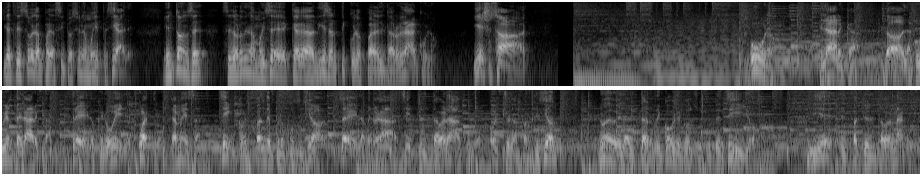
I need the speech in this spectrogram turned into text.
y atesora para situaciones muy especiales. Y entonces se le ordena a Moisés que haga 10 artículos para el tabernáculo. Y ellos son... 1. El arca. 2. La cubierta del arca. 3. Los querubines. 4. La mesa. 5. El pan de proposición. 6. La menorá. 7. El tabernáculo. 8. La partición. 9. El altar de cobre con sus utensilios. Y 10. El patio del tabernáculo.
